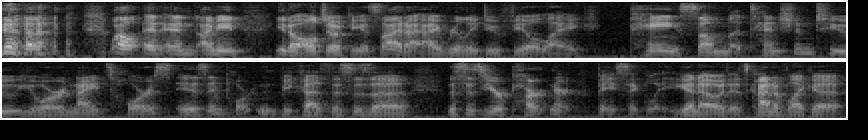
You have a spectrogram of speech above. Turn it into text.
well, and and I mean, you know, all joking aside, I, I really do feel like paying some attention to your knight's horse is important because this is a this is your partner basically. You know it, it's kind of like a,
